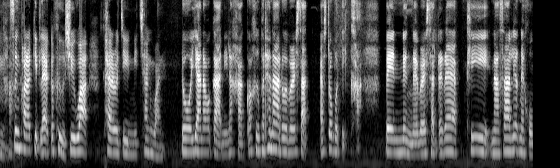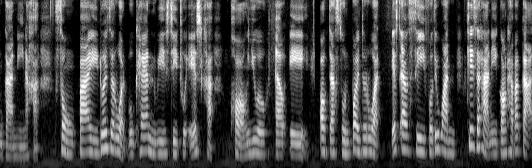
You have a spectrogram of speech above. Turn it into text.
อืมค่ะซึ่งภารกิจแรกก็คือชื่อว่า p a r a g e n Mission 1 โดยยานอวกาศนี้นะคะ ก็คือพัฒนาโดยบริษัท Astrobotic ค่ะ เป็นหนึ่งในบริษัทแรก ๆ ที่ NASA เลือกในโครงการนี้นะคะ ส่งไปด้วยจรวด Vulcan VC2S ค่ะ ของ ULA ออกจากศูนย์ปล่อยจรวด SLC 41 ที่สถานีกองทัพอากาศ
